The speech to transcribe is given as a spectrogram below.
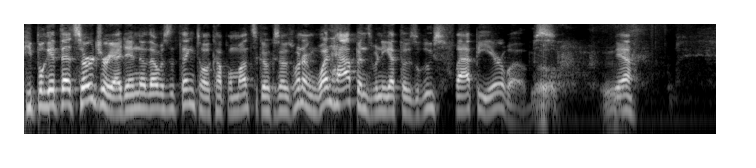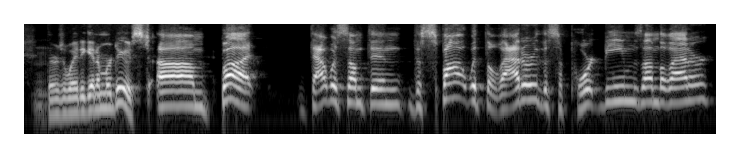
People get that surgery. I didn't know that was a thing till a couple months ago because I was wondering what happens when you get those loose, flappy earlobes. Oof. Yeah, there's a way to get them reduced. Um, but that was something. The spot with the ladder, the support beams on the ladder,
